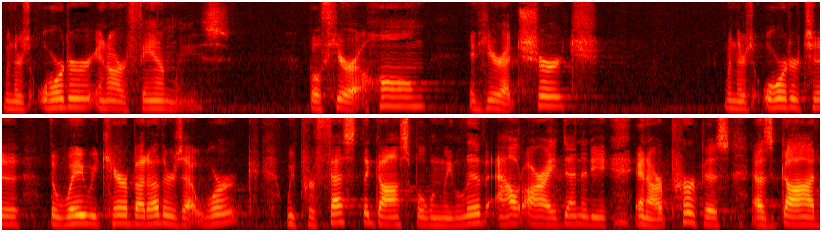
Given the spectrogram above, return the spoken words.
When there's order in our families, both here at home and here at church, when there's order to the way we care about others at work. We profess the gospel when we live out our identity and our purpose as God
